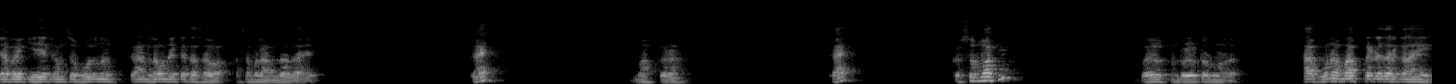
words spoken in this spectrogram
त्यापैकी एक आमचं बोलणं कान लावून ऐकत असावा असा मला अंदाज आहे. काय? माफ करा. काय? कसूर माफी? बैल डोळेटोर म्हणाला हा गुन्हा माफ करण्यासारखा नाही.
